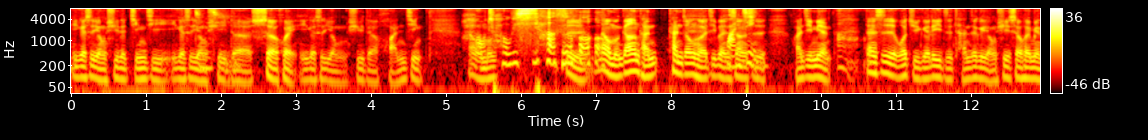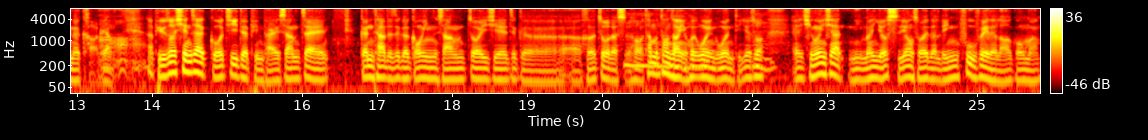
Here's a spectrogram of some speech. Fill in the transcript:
一个是永续的经济，一个是永续的社会，一个是永续的环境。好抽象。是，那我们刚刚谈碳中和，基本上是。环境面，但是我举个例子谈这个永续社会面的考量。那比如说，现在国际的品牌商在跟他的这个供应商做一些这个呃合作的时候，他们通常也会问一个问题，就是说，哎，请问一下，你们有使用所谓的零付费的劳工吗？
